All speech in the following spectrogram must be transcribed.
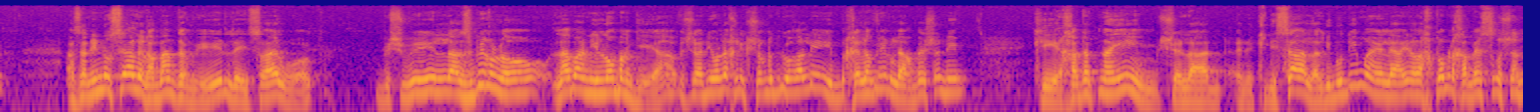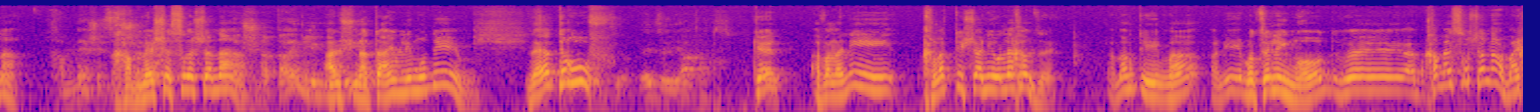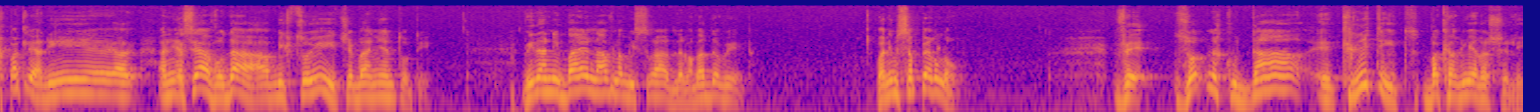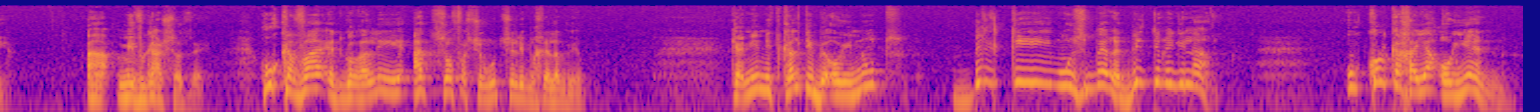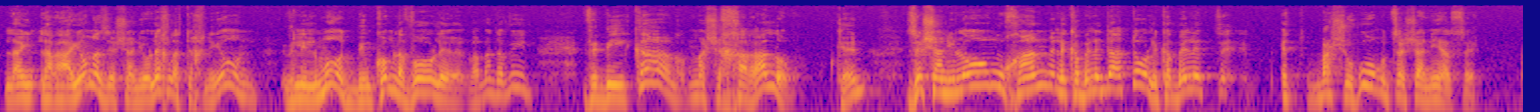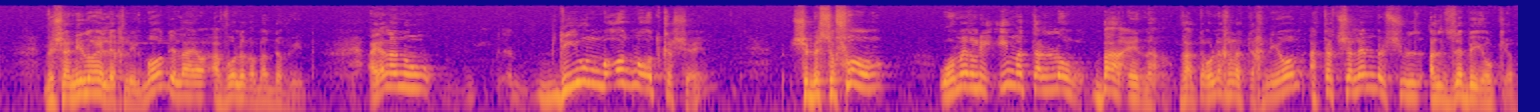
אז אני נוסע לרמת דוד, לישראל רוט, בשביל להסביר לו למה אני לא מגיע, ושאני הולך לקשור את גורלי בחיל אוויר להרבה שנים. כי אחד התנאים של הכניסה ללימודים האלה היה לחתום ל-15 שנה. 15 15 שנה. על שנתיים לימודים. על שנתיים לימודים. זה היה טירוף, איזה יחס. כן. אבל אני החלטתי שאני הולך על זה. אמרתי, מה, אני רוצה ללמוד, ו-15 שנה, מה אכפת לי? אני, אני אעשה עבודה מקצועית שמעניינת אותי. והנה אני בא אליו למשרד, לרמת דוד, ואני מספר לו. וזאת נקודה אה, קריטית בקריירה שלי, המפגש הזה. הוא קבע את גורלי עד סוף השירות שלי בחיל אוויר. כי אני נתקלתי בעוינות בלתי מוסברת, בלתי רגילה. הוא כל כך היה עוין לרעיון הזה שאני הולך לטכניון וללמוד במקום לבוא לרמת דוד, ובעיקר מה שחרה לו, כן? זה שאני לא מוכן לקבל את דעתו, לקבל את, את מה שהוא רוצה שאני אעשה. ושאני לא אלך ללמוד, אלא אבוא לרמת דוד. היה לנו דיון מאוד מאוד קשה, שבסופו הוא אומר לי, אם אתה לא בא הנה ואתה הולך לטכניון, אתה תשלם בשביל, על זה ביוקר.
